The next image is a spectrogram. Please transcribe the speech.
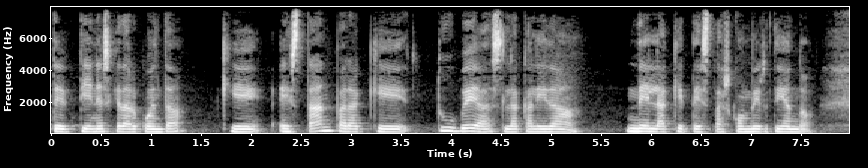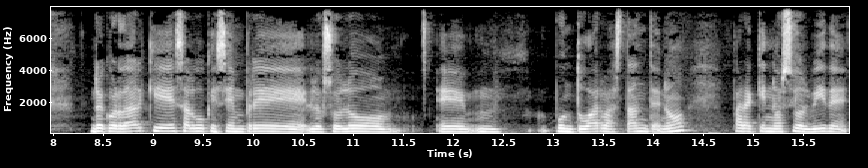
te tienes que dar cuenta que están para que tú veas la calidad de la que te estás convirtiendo. Recordar que es algo que siempre lo suelo eh, puntuar bastante, ¿no? Para que no se olvide.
